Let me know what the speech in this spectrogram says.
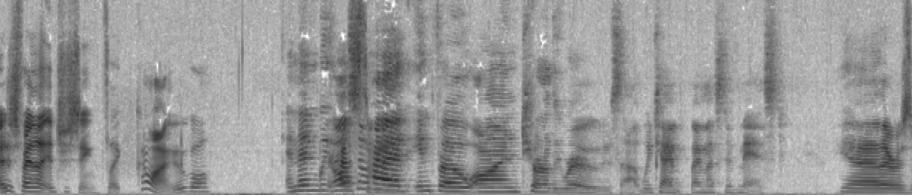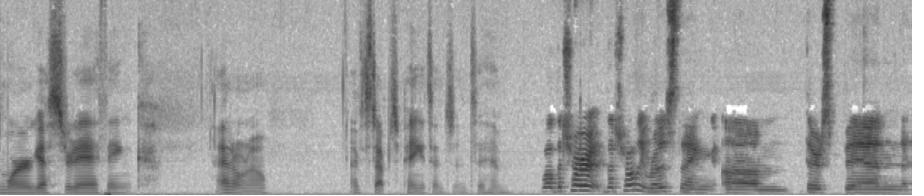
I just find that interesting. It's like, come on, Google. And then we There also to be. had info on Charlie Rose, uh, which I, I must have missed. Yeah, there was more yesterday, I think. I don't know. I've stopped paying attention to him. Well, the Char- the Charlie Rose thing, um, there's been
